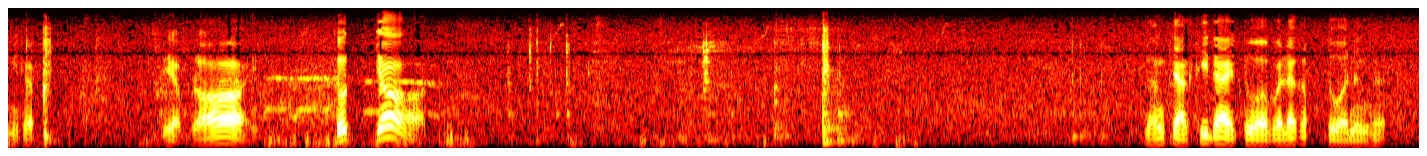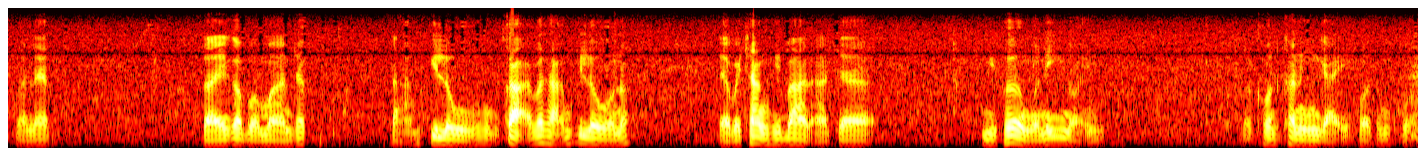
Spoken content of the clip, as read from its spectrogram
นี่ครับ เรียบร้อย สุดยอดหลังจากที่ได้ตัวไปแล้วครับตัวหนึ่งฮะ มาแรกไซส์ก็ประมาณสักสามกิโลผมกะว่าสามกิโลเนาะแต่ไปชั่งที่บ้านอาจจะมีเพิ่มกว่านี้อีกหน่อยแล้วค่อนข้างใหญ่พอสมควร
